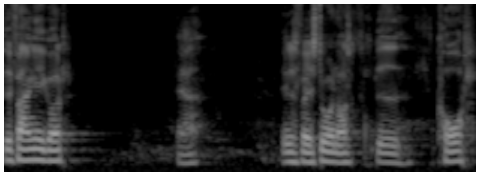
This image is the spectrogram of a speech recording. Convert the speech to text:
Det fanger I godt? Ellers var historien også blevet kort.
